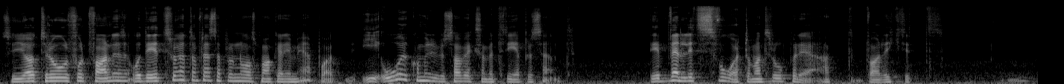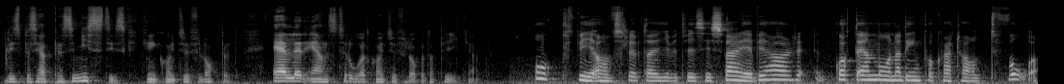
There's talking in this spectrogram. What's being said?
Så jag tror fortfarande, och det tror jag att de flesta prognosmakare är med på, att i år kommer USA växa med 3%. Det är väldigt svårt, om man tror på det, att vara riktigt bli speciellt pessimistisk kring konjunkturförloppet. Eller ens tro att konjunkturförloppet har peakat. Och vi avslutar givetvis i Sverige. Vi har gått en månad in på kvartal två.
